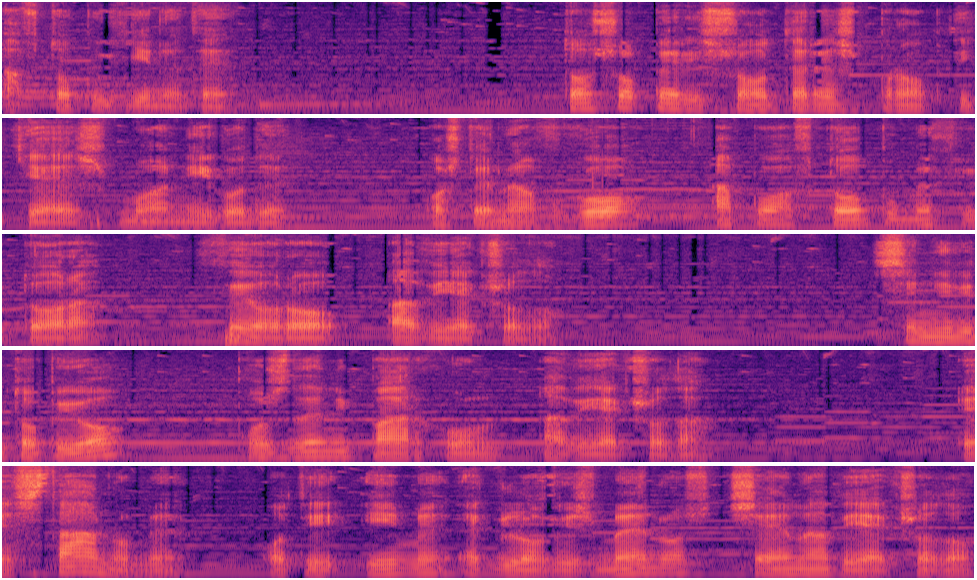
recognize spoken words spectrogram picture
αυτό που γίνεται, τόσο περισσότερες προοπτικές μου ανοίγονται ώστε να βγω από αυτό που μέχρι τώρα θεωρώ αδιέξοδο. Συνειδητοποιώ πως δεν υπάρχουν αδιέξοδα. Αισθάνομαι ότι είμαι εγκλωβισμένος σε ένα αδιέξοδο,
